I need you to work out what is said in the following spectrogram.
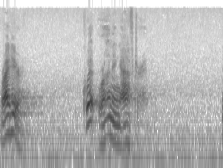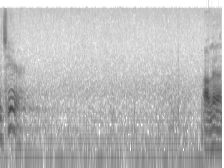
Right here. Quit running after it. It's here. Amen.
